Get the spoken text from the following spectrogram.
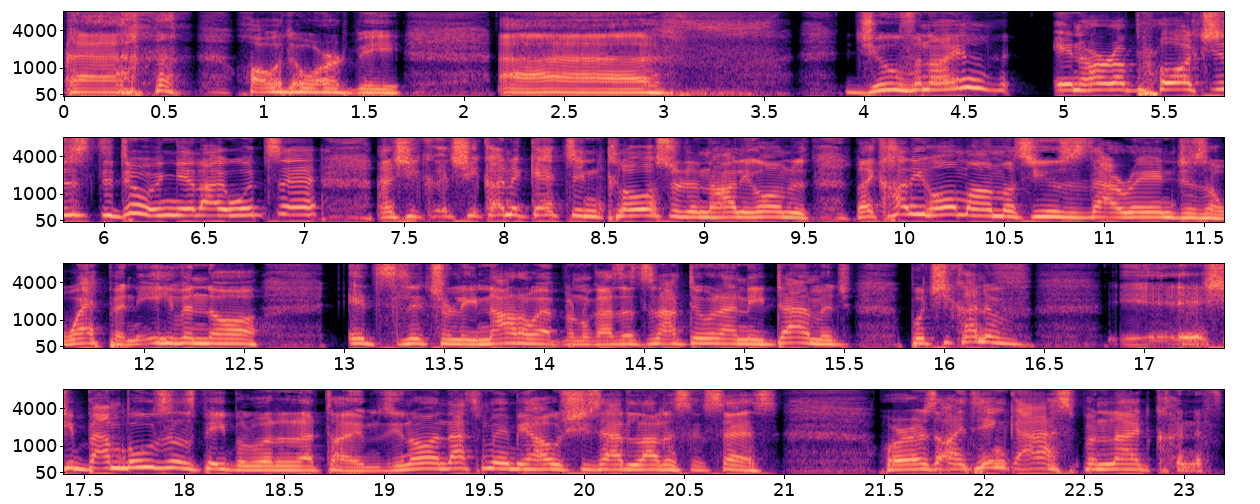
Uh, what would the word be? Uh, juvenile in her approaches to doing it, I would say. And she she kind of gets in closer than Holly Holm does. Like Holly Holm almost uses that range as a weapon, even though it's literally not a weapon because it's not doing any damage. But she kind of eh, she bamboozles people with it at times, you know, and that's maybe how she's had a lot of success. Whereas I think Aspen Ladd kind of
